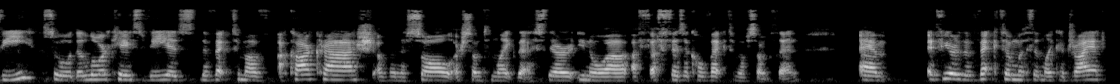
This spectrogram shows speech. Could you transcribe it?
V, so the lowercase v is the victim of a car crash, of an assault, or something like this. They're you know a, a, physical victim of something. Um, if you're the victim within like a dry,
